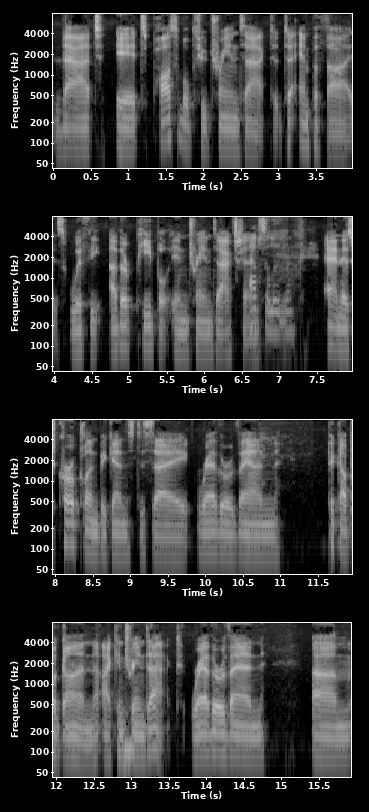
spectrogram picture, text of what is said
that it's possible to transact, to empathize with the other people in transactions. Absolutely. And as Kirkland begins to say, rather than pick up a gun, I can transact. Rather than um,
